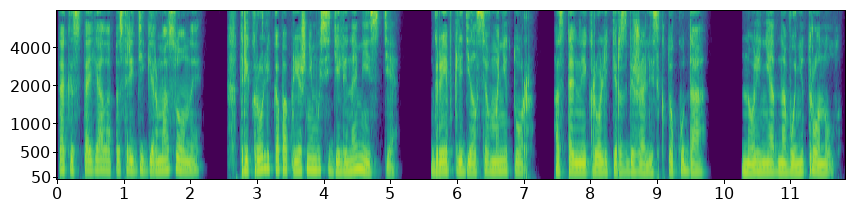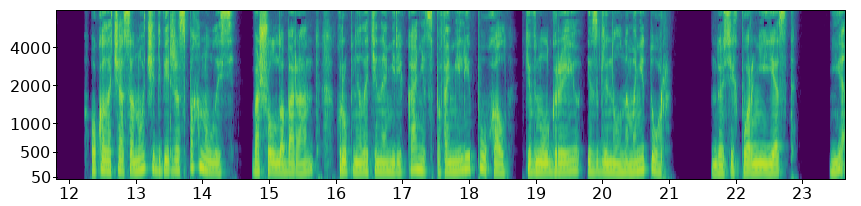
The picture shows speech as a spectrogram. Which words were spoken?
так и стояла посреди гермозоны. Три кролика по-прежнему сидели на месте. Грей вгляделся в монитор. Остальные кролики разбежались кто куда. Ноль ни одного не тронул. Около часа ночи дверь распахнулась. Вошел лаборант, крупный латиноамериканец по фамилии Пухал, кивнул Грею и взглянул на монитор. «До сих пор не ест?» «Не».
